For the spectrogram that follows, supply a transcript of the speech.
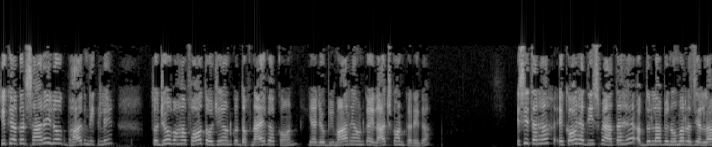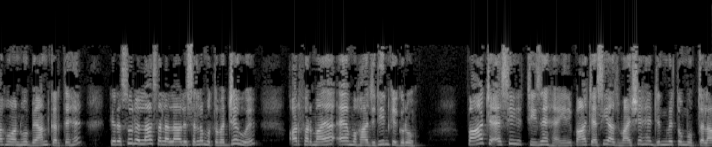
کیونکہ اگر سارے لوگ بھاگ نکلے تو جو وہاں فوت ہو جائیں ان کو دفنائے گا کون یا جو بیمار ہیں ان کا علاج کون کرے گا اسی طرح ایک اور حدیث میں آتا ہے عبداللہ بن عمر رضی اللہ عنہ بیان کرتے ہیں کہ رسول اللہ صلی اللہ علیہ وسلم متوجہ ہوئے اور فرمایا اے مہاجرین کے گروہ پانچ ایسی چیزیں ہیں یعنی پانچ ایسی آزمائشیں ہیں جن میں تم مبتلا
